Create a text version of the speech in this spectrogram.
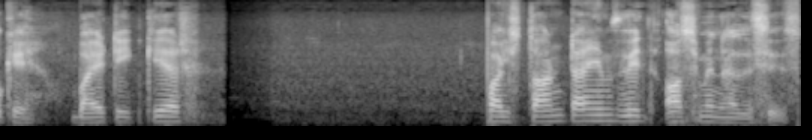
Okay, bye, take care. Pakistan time with Asim analysis.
